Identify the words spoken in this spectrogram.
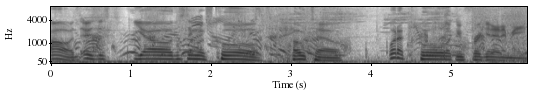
Oh, there's this. Yo, this thing looks cool. Hoto. What a cool looking friggin' enemy.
